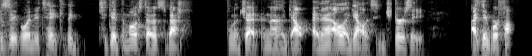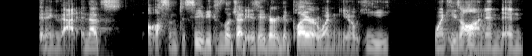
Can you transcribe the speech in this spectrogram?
is it going to take to, to get the most out of Sebastian Lletget in in an LA Galaxy jersey? I think we're getting that, and that's awesome to see because Lletget is a very good player when you know he when he's on, and and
